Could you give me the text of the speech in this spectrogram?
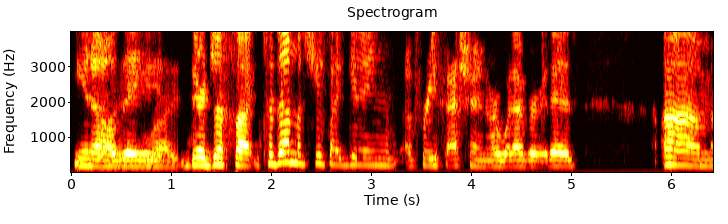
You know, right, they right. they're just like to them it's just like getting a free session or whatever it is. Um,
